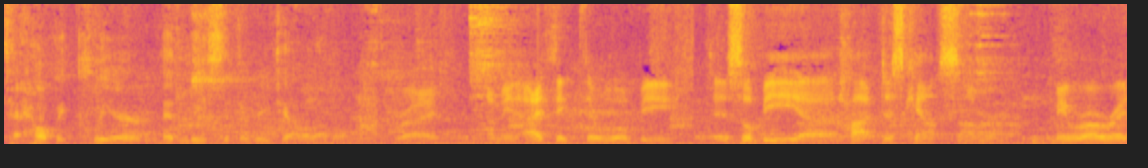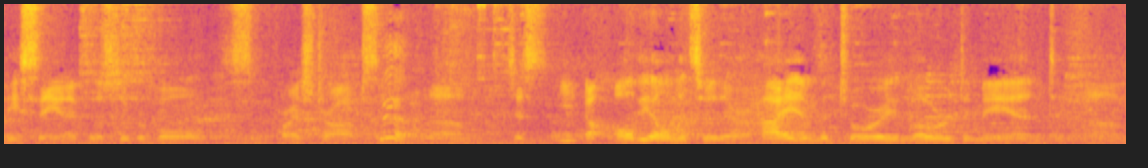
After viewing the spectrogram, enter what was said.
to help it clear at least at the retail level. Right. I mean, I think there will be. This will be a hot discount summer. I mean, we're already seeing it for the Super Bowl. Some price drops. And, Yeah. um, just all the elements are there. High inventory, lower demand. Um,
